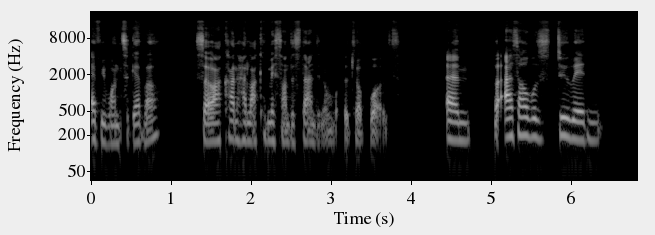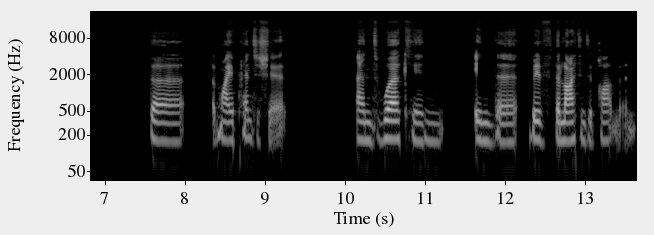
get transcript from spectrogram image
everyone together. So I kind of had like a misunderstanding on what the job was. Um, but as I was doing the my apprenticeship and working in the with the lighting department,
